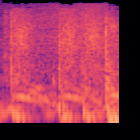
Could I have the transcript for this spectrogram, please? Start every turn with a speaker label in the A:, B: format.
A: go. go.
